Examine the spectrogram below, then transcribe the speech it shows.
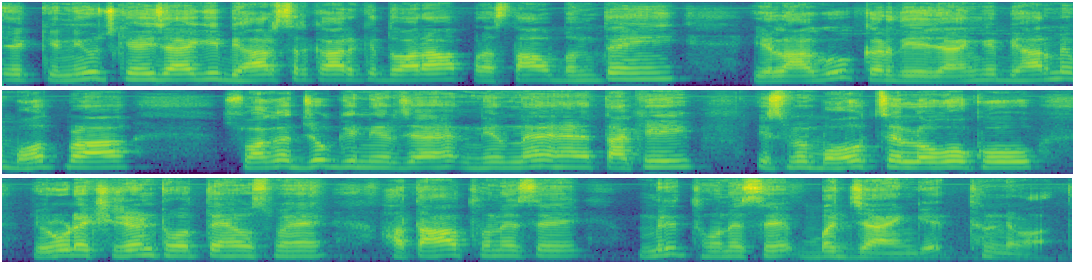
एक न्यूज़ कही जाएगी। बिहार सरकार के द्वारा प्रस्ताव बनते ही ये लागू कर दिए जाएँगे। बिहार में बहुत बड़ा स्वागत योग्य निर्जय निर्णय है ताकि इसमें बहुत से लोगों को जो रोड एक्सीडेंट होते हैं, उसमें हताहत होने से, मृत होने से बच जाएँगे। धन्यवाद।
